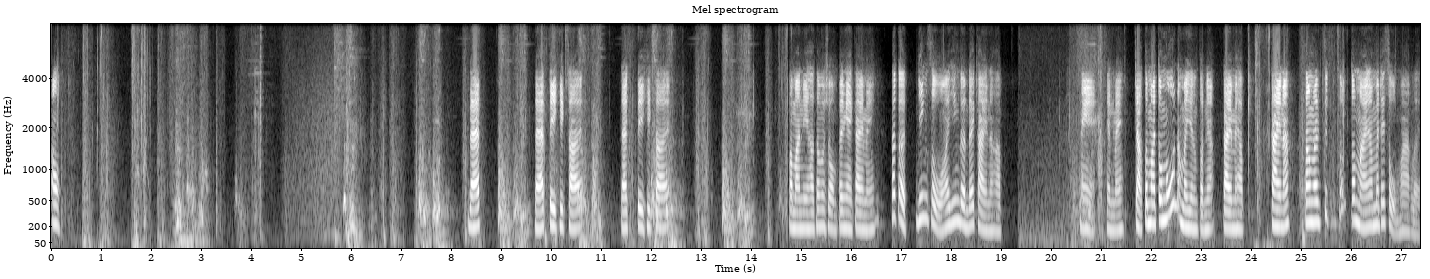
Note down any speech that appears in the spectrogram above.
เอ้าแดดแดดตีคลิกซ้ายแดดตีคลิกซ้าย ประมาณนี้ครับท่านผู้ชมเป็นไงไกลไหม ถ้าเกิดยิ่งสูงยิ่งเดินได้ไกลนะครับ นี่เห็นไหม จากต้นไม้ตรงนู้นเอามายืนตรงเนี้ยไกลไหมครับ ไกลนะต้นไม้ต้นต้นไม้นะไม่ได้สูงมากเลย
